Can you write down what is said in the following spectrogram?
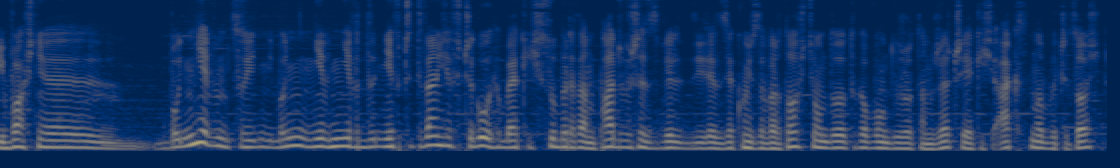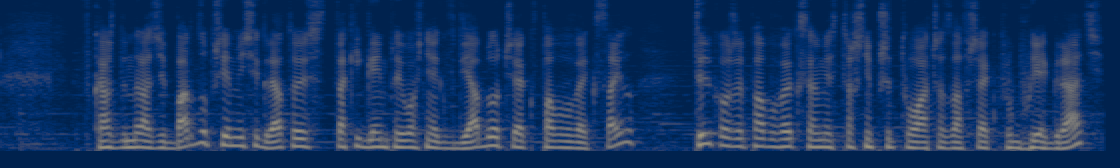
I właśnie, bo nie wiem co, bo nie, nie, nie, wczytywałem się w szczegóły, chyba jakiś super tam patch wyszedł z, z jakąś zawartością dodatkową, dużo tam rzeczy, jakiś akt nowy czy coś. W każdym razie bardzo przyjemnie się gra, to jest taki gameplay właśnie jak w Diablo czy jak w Path Exile, tylko że Path Exile mnie strasznie przytłacza zawsze jak próbuję grać.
